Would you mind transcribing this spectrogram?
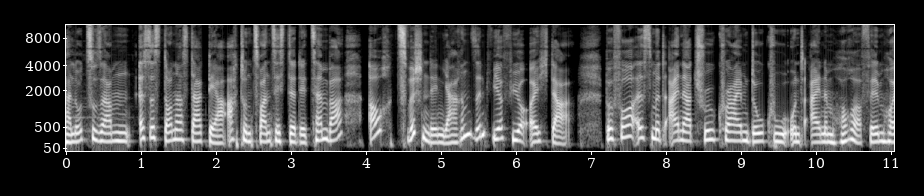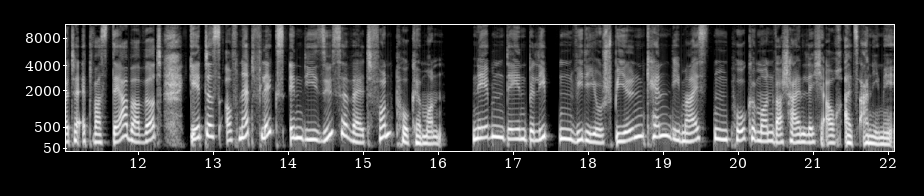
Hallo zusammen, es ist Donnerstag, der 28. Dezember. Auch zwischen den Jahren sind wir für euch da. Bevor es mit einer True Crime Doku und einem Horrorfilm heute etwas derber wird, geht es auf Netflix in die süße Welt von Pokémon. Neben den beliebten Videospielen kennen die meisten Pokémon wahrscheinlich auch als Anime.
